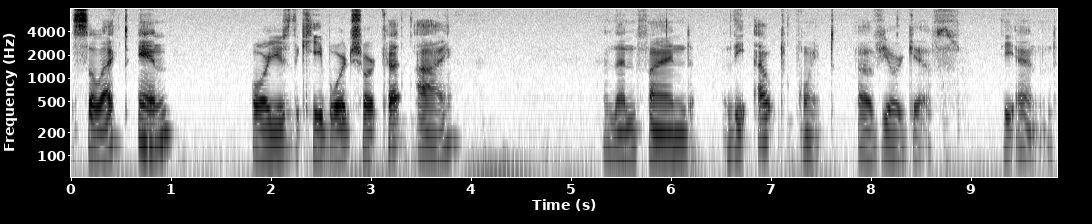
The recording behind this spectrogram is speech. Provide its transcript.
select In, or use the keyboard shortcut I, and then find the out point of your GIF, the end.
